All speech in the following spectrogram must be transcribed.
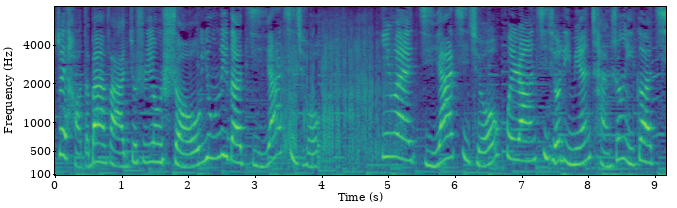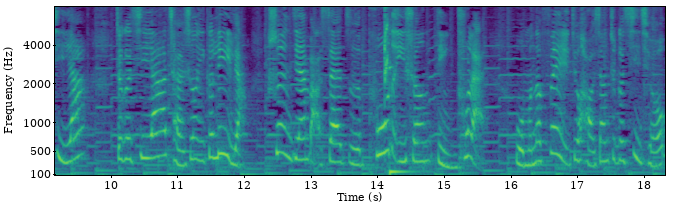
最好的办法就是用手用力的挤压气球，因为挤压气球会让气球里面产生一个气压，这个气压产生一个力量。瞬间把塞子“噗”的一声顶出来，我们的肺就好像这个气球。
